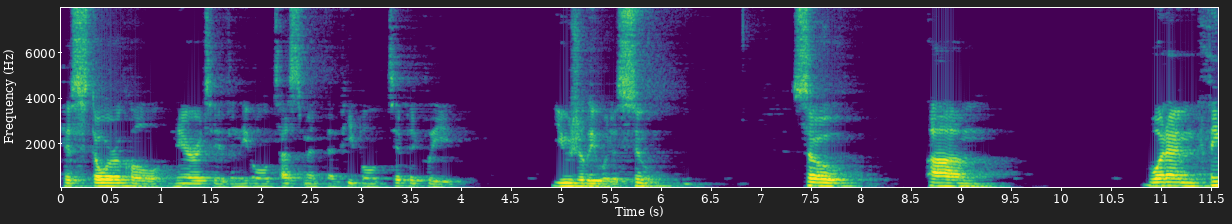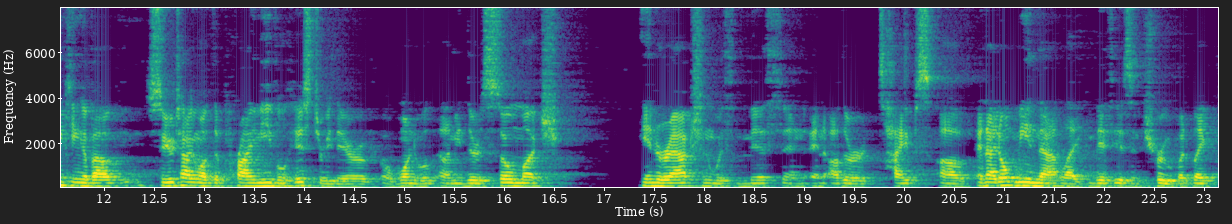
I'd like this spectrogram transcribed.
historical narrative in the Old Testament than people typically usually would assume. So, um, what I'm thinking about, so you're talking about the primeval history there of, of one, I mean, there's so much interaction with myth and, and other types of, and I don't mean that like myth isn't true, but like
